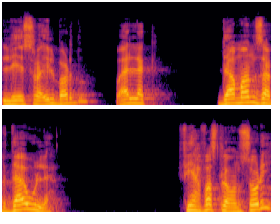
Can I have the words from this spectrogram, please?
لإسرائيل برضو وقال لك ده منظر دولة فيها فصل عنصري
